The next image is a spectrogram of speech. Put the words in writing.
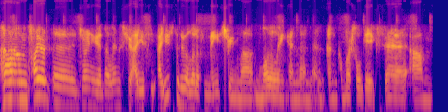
Um, prior uh, joining the adult industry, I used to, I used to do a lot of mainstream uh, modeling and, and, and, and commercial gigs. Uh, um,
